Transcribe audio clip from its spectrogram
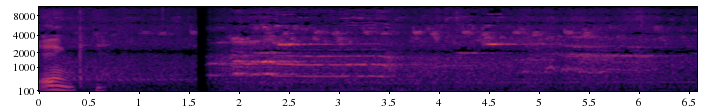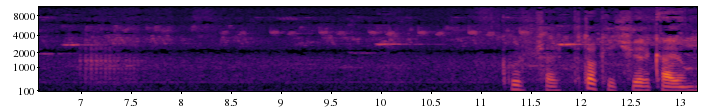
Pięknie. Kurczę, ptoki ćwierkają.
